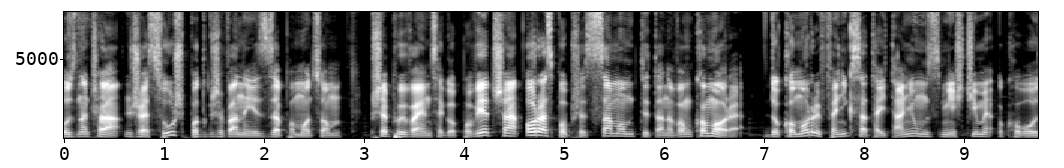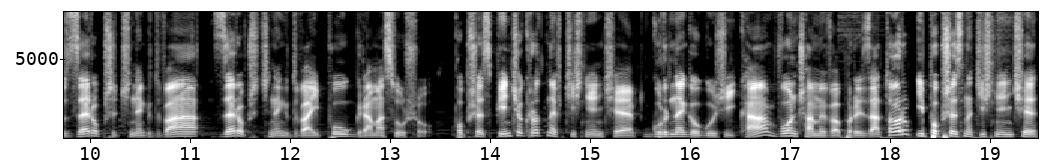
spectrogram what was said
Oznacza, że susz podgrzewany jest za pomocą przepływającego powietrza oraz poprzez samą tytanową komorę. Do komory Phoenixa Titanium zmieścimy około 0,2-0,2,5 grama suszu. Poprzez pięciokrotne wciśnięcie górnego guzika włączamy waporyzator i poprzez naciśnięcie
